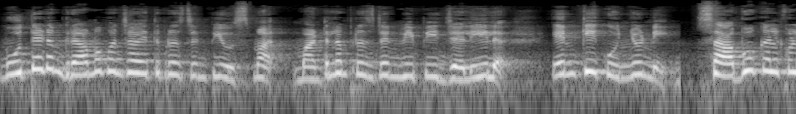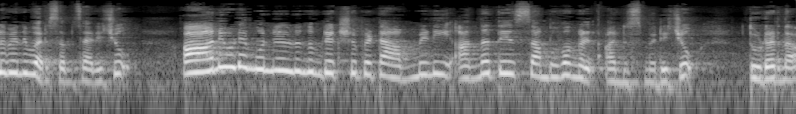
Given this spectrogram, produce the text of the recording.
Moothedam grama panchayat president P Usman mandalam president V P Jaleel N K Kunhunni Sabu Kalkulam എന്നിവർ സംസാരിച്ചു. ആനയുടെ മുന്നിൽ നിന്നും രക്ഷപ്പെട്ട അമ്മിണി അന്നത്തെ സംഭവങ്ങൾ അനുസ്മരിച്ചു. തുടർന്ന്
